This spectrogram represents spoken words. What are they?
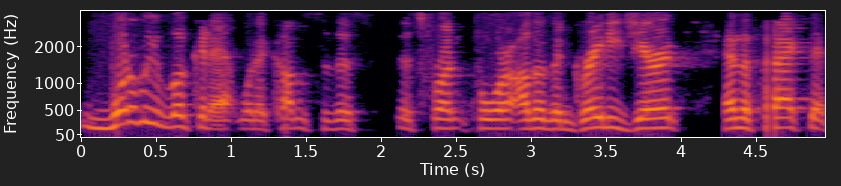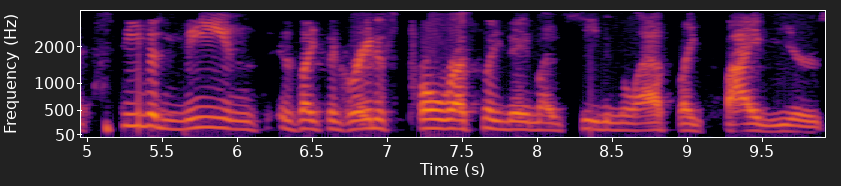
what are we looking at when it comes to this this front four, other than Grady Jarrett and the fact that Steven Means is like the greatest pro wrestling name I've seen in the last like five years?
